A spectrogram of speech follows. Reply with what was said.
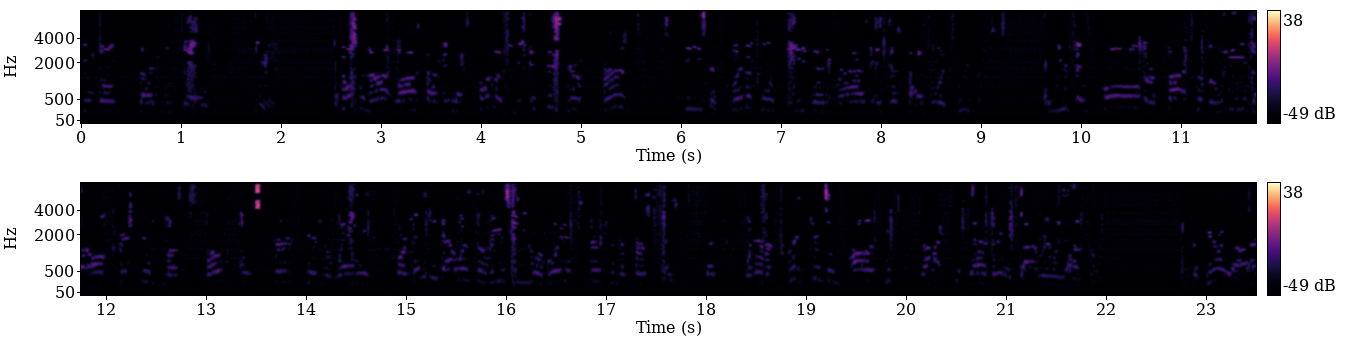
single Sunday here. It's also not lost on me that some of you, this is your first season, political season as a disciple of Jesus. And you've been told or thought to believe that all Christians must vote a certain way, or maybe that was the reason you avoided church in the first place, because whenever Christians and politics got together, it got really ugly. And so here we are.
